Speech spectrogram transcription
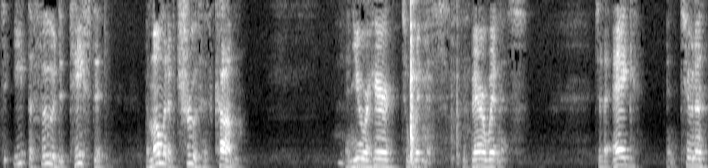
to eat the food, to taste it. The moment of truth has come. And you are here to witness, to bear witness to the egg and tuna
